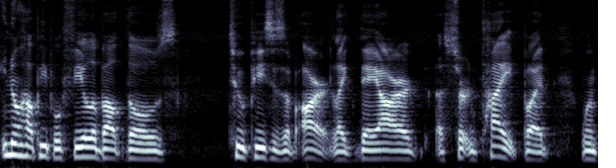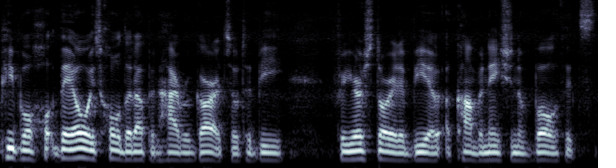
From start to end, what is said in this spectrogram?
You know how people feel about those two pieces of art. Like they are a certain type, but when people they always hold it up in high regard. So to be for your story to be a, a combination of both, it's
